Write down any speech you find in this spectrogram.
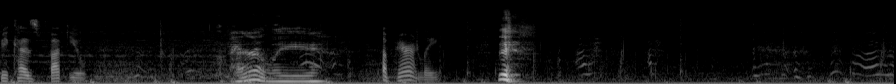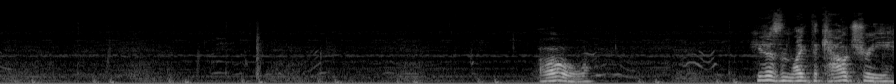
Because fuck you. Apparently. Apparently. Oh. He doesn't like the cow tree.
